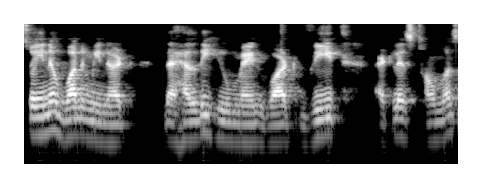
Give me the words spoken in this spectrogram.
So in a one minute the healthy human what breathe at least how much?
